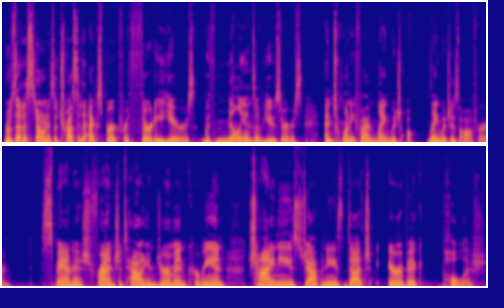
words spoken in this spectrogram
Rosetta Stone is a trusted expert for 30 years with millions of users and 25 language, languages offered Spanish, French, Italian, German, Korean, Chinese, Japanese, Dutch, Arabic, Polish.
